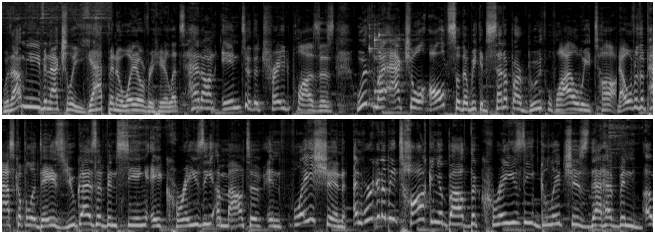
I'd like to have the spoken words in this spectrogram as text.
Without me even actually yapping away over here, let's head on into the trade plazas with my actual alt so that we can set up our booth while we talk. Now, over the past couple of days, you guys have been seeing a crazy amount of inflation, and we're gonna be talking about the crazy glitches that have been uh,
